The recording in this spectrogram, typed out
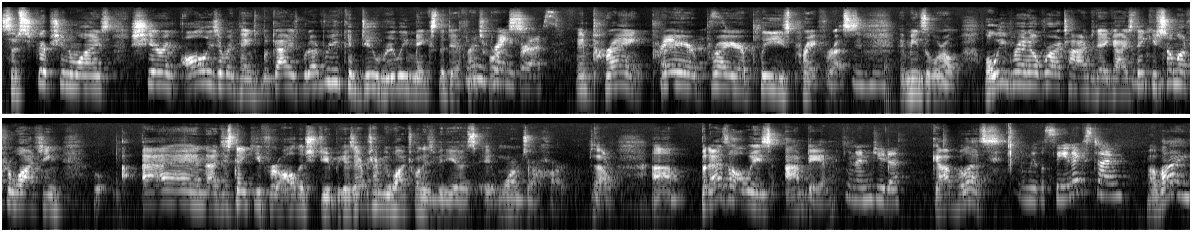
subscription-wise, sharing all these different things. But guys, whatever you can do really makes the difference for us. for us. And praying, prayer, us. prayer, please pray for us. It means the world. Well, we've ran over our time today, guys. Thank you so much for watching. And I just thank you for all that you do because every time you watch one of these videos, it warms our heart. So, um, but as always, I'm Dan. And I'm Judah. God bless. And we will see you next time. Bye bye.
